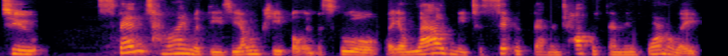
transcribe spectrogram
to spend time with these young people in the school. They allowed me to sit with them and talk with them informally.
